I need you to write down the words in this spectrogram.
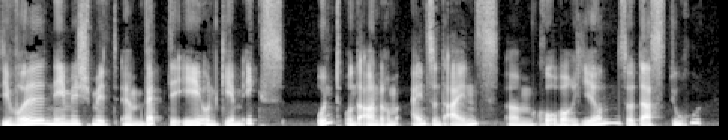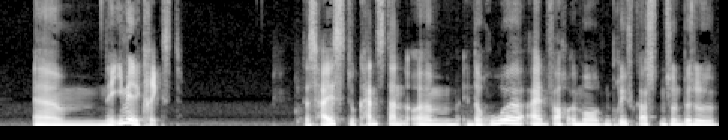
Die wollen nämlich mit ähm, web.de und GMX und unter anderem 1 und 1 ähm, kooperieren, sodass du ähm, eine E-Mail kriegst. Das heißt, du kannst dann ähm, in der Ruhe einfach immer den Briefkasten so ein bisschen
